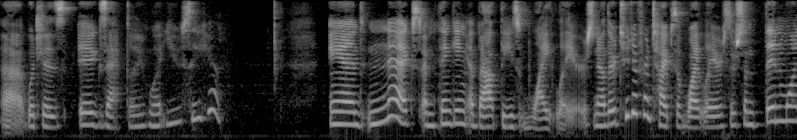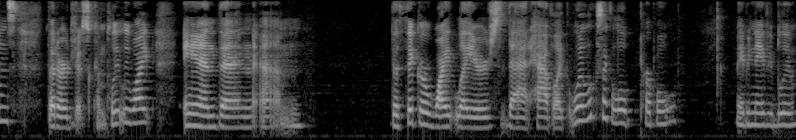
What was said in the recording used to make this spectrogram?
uh, which is exactly what you see here. And next, I'm thinking about these white layers. Now, there are two different types of white layers. There's some thin ones that are just completely white, and then um, the thicker white layers that have like what looks like a little purple maybe navy blue.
